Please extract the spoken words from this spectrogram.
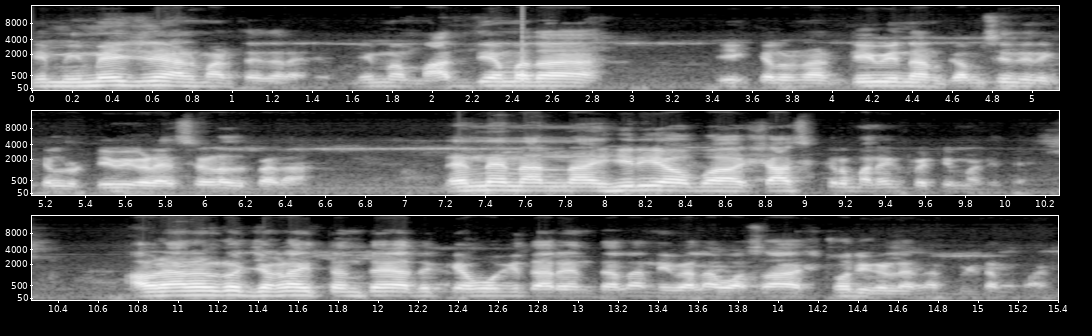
ನಿಮ್ಮ ಇಮೇಜ್ನೇ ಹಾಳು ಮಾಡ್ತಾ ಇದ್ದಾರೆ. ನಿಮ್ಮ ಮಾಧ್ಯಮದ ಈ ಕೆಲವು ನಾನು ಟಿ ವಿ ನಾನು ಗಮನಿಸಿದ್ದೀನಿ, ಕೆಲವು ಟಿವಿಗಳ ಹೆಸರು ಹೇಳೋದು ಬೇಡ. ನಿನ್ನೆ ನನ್ನ ಹಿರಿಯ ಒಬ್ಬ ಶಾಸಕರ ಮನೆಗೆ ಭೇಟಿ ಮಾಡಿದ್ದೆ. ಅವ್ರು ಯಾರ್ಯಾರಿಗೋ ಜಗಳ ಇತ್ತಂತೆ, ಅದಕ್ಕೆ ಹೋಗಿದ್ದಾರೆ ಅಂತೆಲ್ಲ ನೀವೆಲ್ಲ ಹೊಸ ಸ್ಟೋರಿಗಳೆಲ್ಲ ಬಿಲ್ಡಪ್ ಮಾಡಿ.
